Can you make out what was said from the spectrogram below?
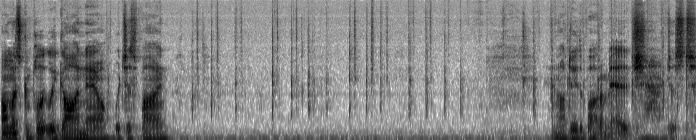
almost completely gone now, which is fine. And I'll do the bottom edge just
